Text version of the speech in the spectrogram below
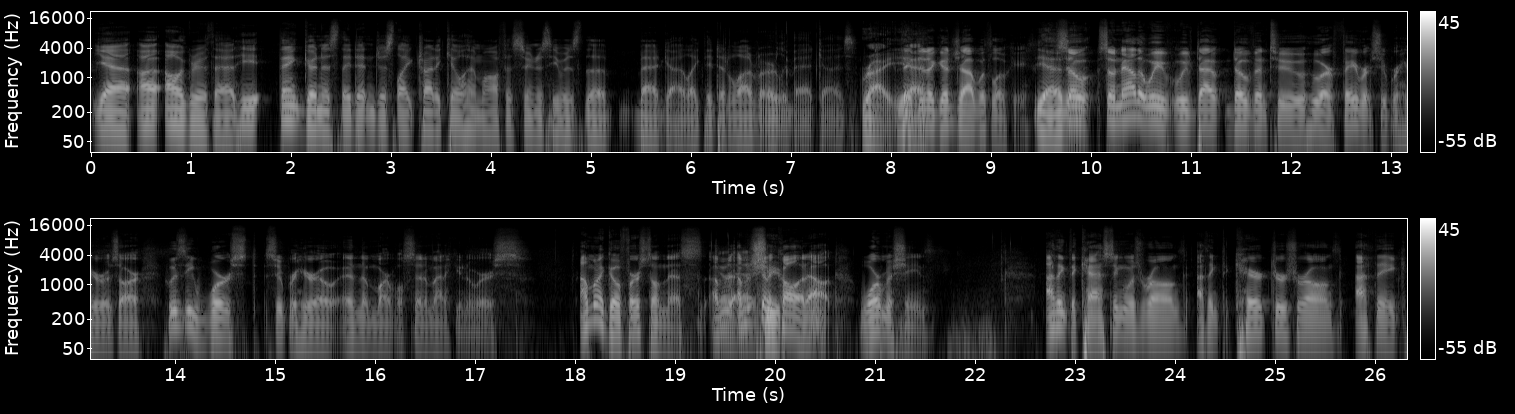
Yeah, I, I'll agree with that. He, thank goodness they didn't just like try to kill him off as soon as he was the bad guy, like they did a lot of early bad guys. Right. They Yeah. did a good job with Loki. Yeah, So so now that we've we've dove into who our favorite superheroes are, who is the worst superhero in the Marvel Cinematic Universe? I'm gonna go first on this. I'm, Go I'm just gonna Shoot. call it out. War Machine. I think the casting was wrong. I think the character's wrong. I think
